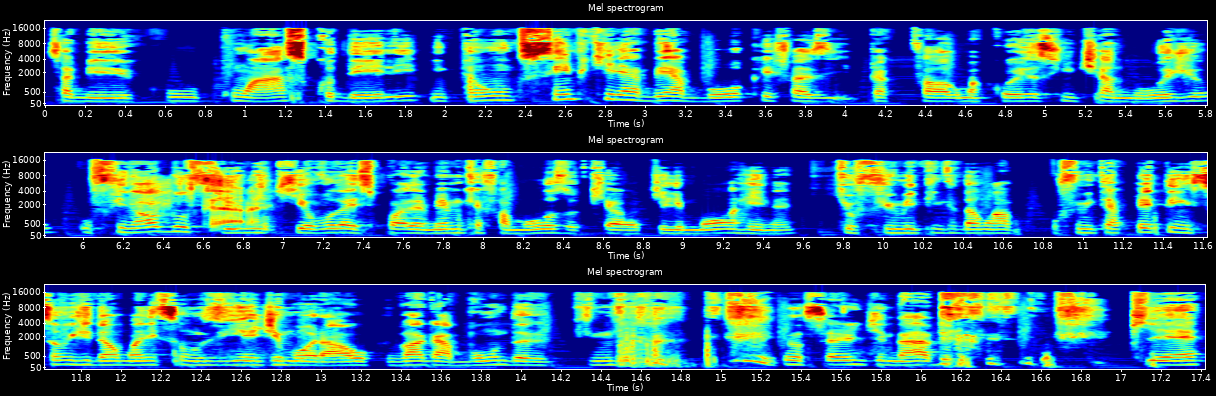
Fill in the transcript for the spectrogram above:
sabe, com, com asco dele. Então, sempre que ele abria a boca e fazia pra falar alguma coisa, eu sentia nojo. O final do Cara. filme, que eu vou dar spoiler mesmo, que é famoso, que é que ele morre, né? Que o filme tenta dar uma. O filme tem a pretensão de dar uma liçãozinha de moral vagabunda que não, serve de nada. que é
